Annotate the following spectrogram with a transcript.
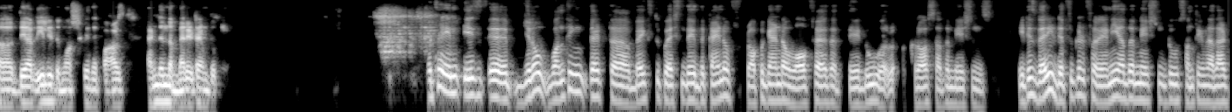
Uh, they are really demonstrating their powers, and in the maritime domain. But is uh, you know one thing that uh, begs the question: the kind of propaganda warfare that they do across other nations. It is very difficult for any other nation to do something like that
